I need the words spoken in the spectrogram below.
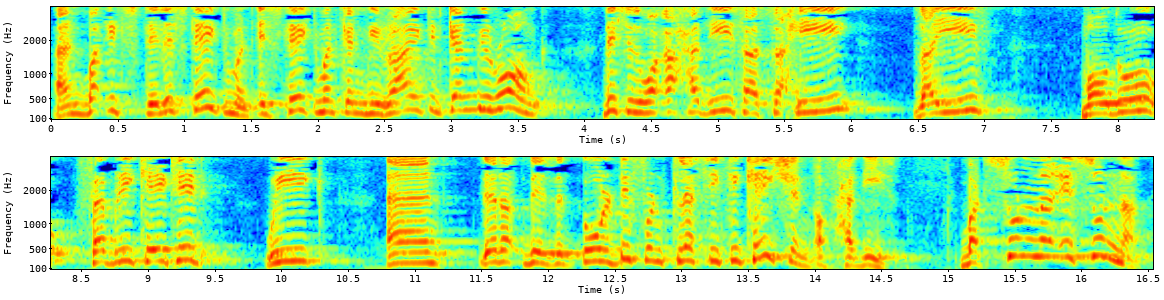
And but it's still a statement. A statement can be right, it can be wrong. This is what a hadith, a sahih, daif, Maudu, fabricated, weak, and there are, there's a whole different classification of hadith. But sunnah is sunnah.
